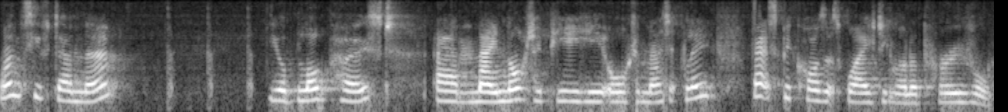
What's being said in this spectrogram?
Once you've done that, your blog post um, may not appear here automatically. That's because it's waiting on approval.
